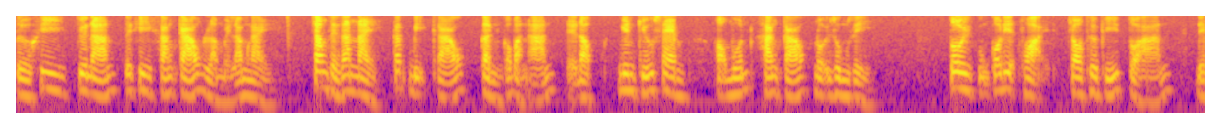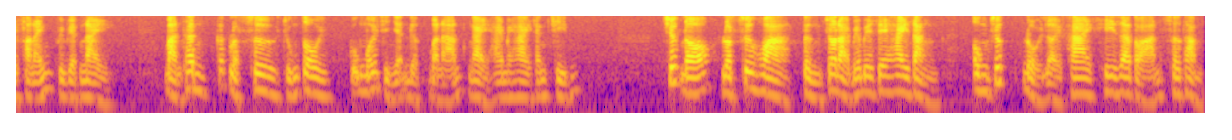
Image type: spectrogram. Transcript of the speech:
từ khi tuyên án tới khi kháng cáo là 15 ngày. Trong thời gian này, các bị cáo cần có bản án để đọc, nghiên cứu xem họ muốn kháng cáo nội dung gì. Tôi cũng có điện thoại cho thư ký tòa án để phản ánh về việc này. Bản thân các luật sư chúng tôi cũng mới chỉ nhận được bản án ngày 22 tháng 9. Trước đó, luật sư Hòa từng cho đài BBC hay rằng ông Trức đổi lời khai khi ra tòa án sơ thẩm.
